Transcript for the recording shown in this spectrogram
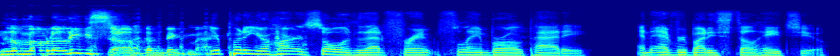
the Mona Lisa of the Big Mac. you're putting your heart and soul into that frame, flame broiled patty, and everybody still hates you.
